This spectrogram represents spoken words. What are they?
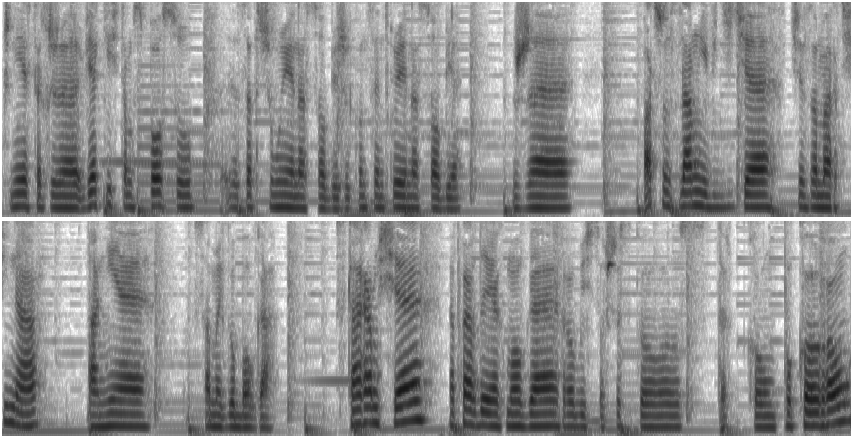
czy nie jest tak, że w jakiś tam sposób zatrzymuję na sobie, że koncentruję na sobie, że patrząc na mnie widzicie księdza Marcina, a nie samego Boga. Staram się naprawdę jak mogę robić to wszystko z taką pokorą,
